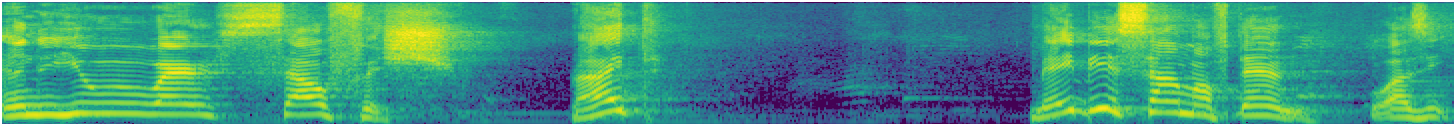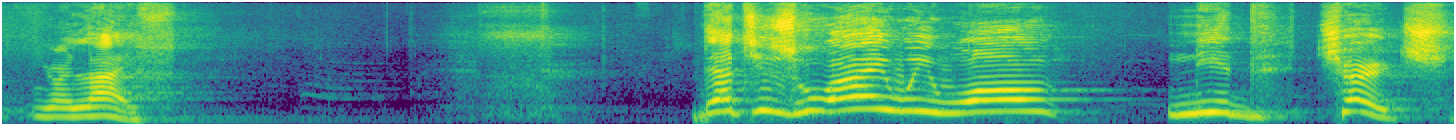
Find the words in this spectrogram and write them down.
and you were selfish, right? Maybe some of them was in your life. That is why we all need church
